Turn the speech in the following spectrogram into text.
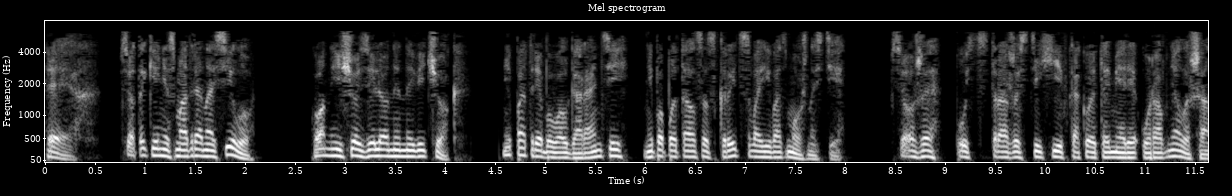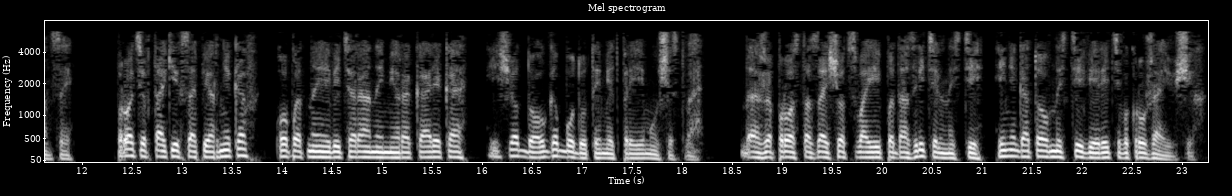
Эх, все-таки несмотря на силу, он еще зеленый новичок, не потребовал гарантий, не попытался скрыть свои возможности. Все же, пусть стража стихий в какой-то мере уравняла шансы, Против таких соперников опытные ветераны мира Карика еще долго будут иметь преимущество, даже просто за счет своей подозрительности и неготовности верить в окружающих.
